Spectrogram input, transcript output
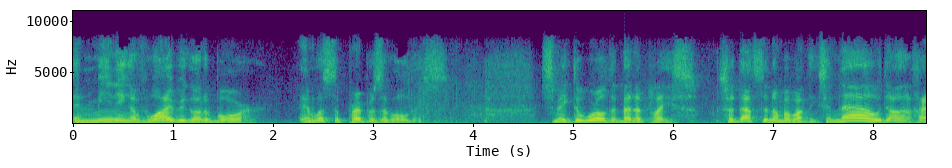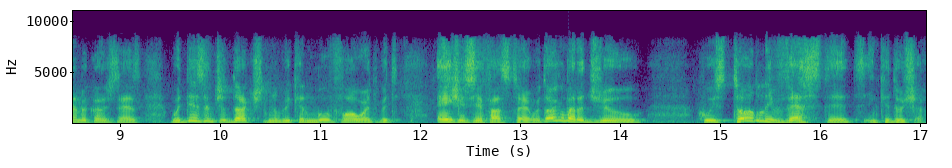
and meaning of why we go to war and what's the purpose of all this. To make the world a better place. So that's the number one thing. So now the Chaim HaKadosh says, with this introduction, we can move forward with Eshes Yefaster. We're talking about a Jew who is totally vested in Kedusha.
